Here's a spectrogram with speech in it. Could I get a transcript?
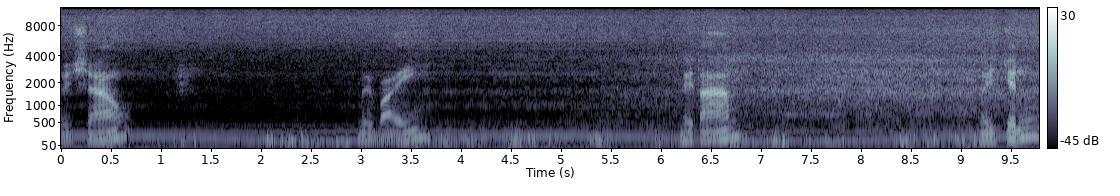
Mười sáu mười bảy mười tám mười chín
